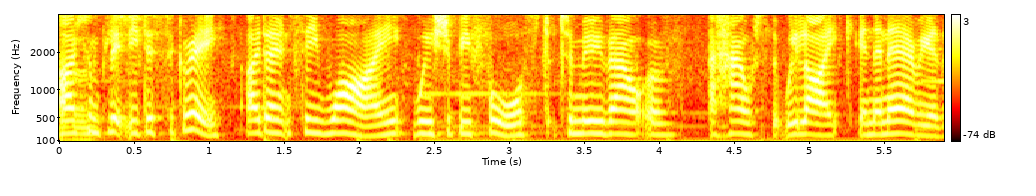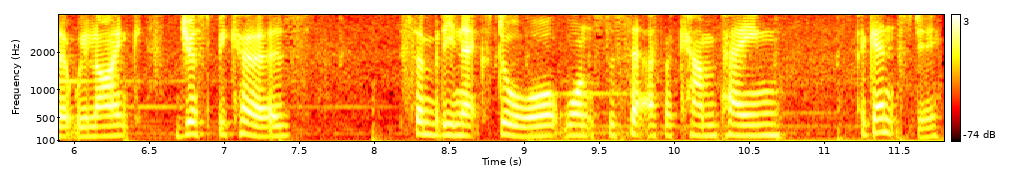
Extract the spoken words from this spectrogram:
I completely disagree. I don't see why we should be forced to move out of a house that we like in an area that we like just because somebody next door wants to set up a campaign against you.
